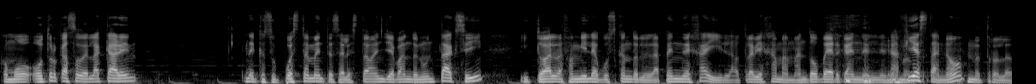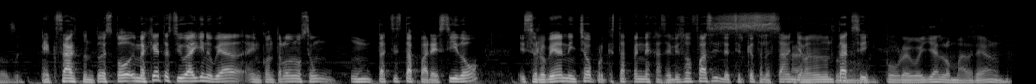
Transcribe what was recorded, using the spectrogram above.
Como otro caso de la Karen, de que supuestamente se le estaban llevando en un taxi y toda la familia buscándole la pendeja y la otra vieja mamando verga en, el- en la En fiesta, ¿no? En otro lado, sí. Exacto, entonces todo, imagínate si alguien hubiera encontrado, no sé, un, un taxista parecido y se lo hubieran hinchado porque esta pendeja se le hizo fácil decir que se la estaban llevando en un taxi. Pobre güey, ya lo madrearon.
